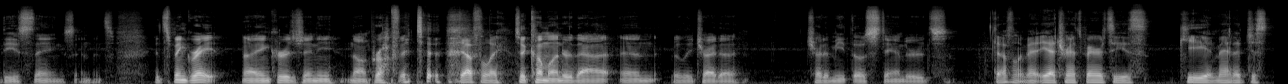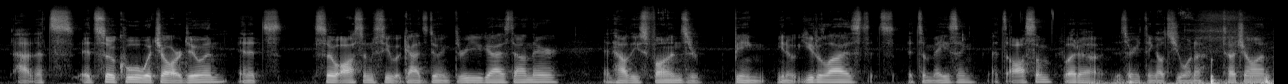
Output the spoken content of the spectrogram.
these things. And it's it's been great. I encourage any nonprofit to, Definitely. to come under that and really try to try to meet those standards. Definitely, man. Yeah, transparency is key, and man, it just uh, that's it's so cool what y'all are doing, and it's so awesome to see what God's doing through you guys down there, and how these funds are being you know utilized. It's it's amazing. That's awesome. But uh, is there anything else you want to touch on?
